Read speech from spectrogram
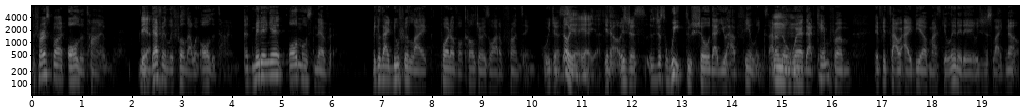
The first part, all the time. They Yeah. definitely feel that way all the time. Admitting it, almost never. Because I do feel like part of our culture is a lot of fronting. We just Oh yeah, yeah, yeah. you know, it's just it's just weak to show that you have feelings. I don't know mm-hmm. where that came from. If it's our idea of masculinity, it was just like no.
